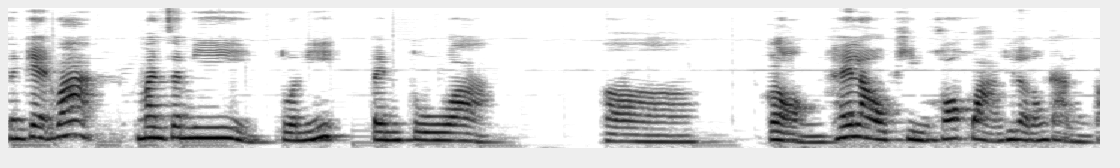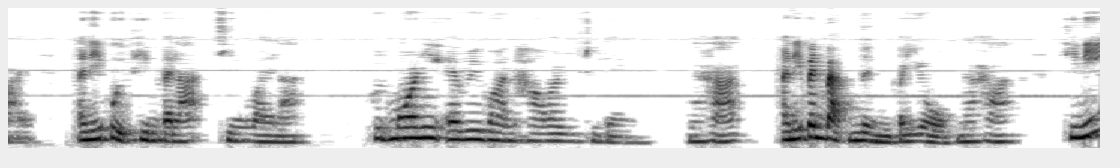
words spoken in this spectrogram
สังเกตว่ามันจะมีตัวนี้เป็นตัวกล่องให้เราพิมพ์ข้อความที่เราต้องการลงไป อันนี้ปุ๋ยพิมพ์ไปละ ทิ้งไว้ละ Good morning everyone how are you today นะคะ อันนี้เป็นแบบหนึ่งประโยคนะคะ ทีนี้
